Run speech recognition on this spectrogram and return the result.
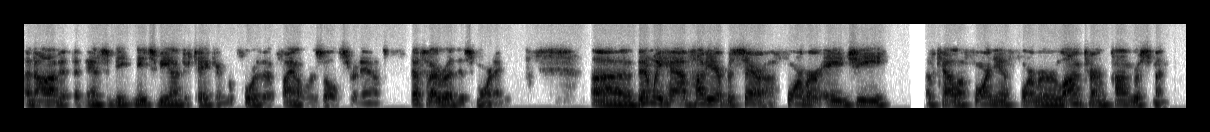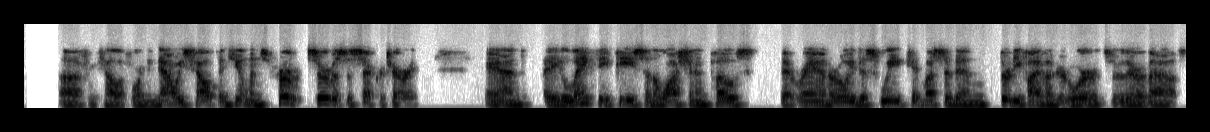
an audit that needs to be needs to be undertaken before the final results are announced. That's what I read this morning. Uh, then we have Xavier Becerra, former AG of California, former long-term congressman uh, from California. Now he's Health and Human Services Secretary. And a lengthy piece in the Washington Post that ran early this week, it must have been 3,500 words or thereabouts,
